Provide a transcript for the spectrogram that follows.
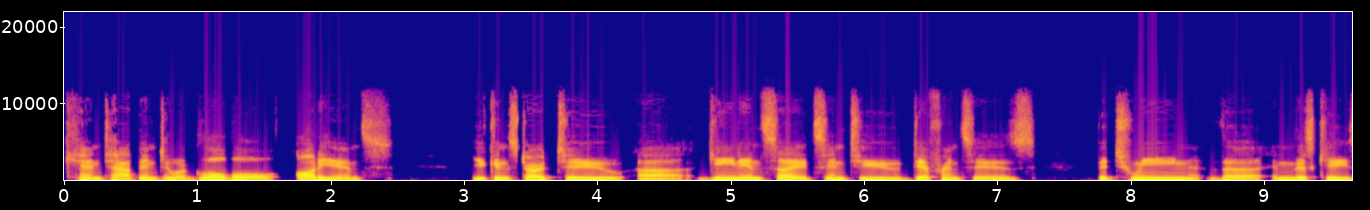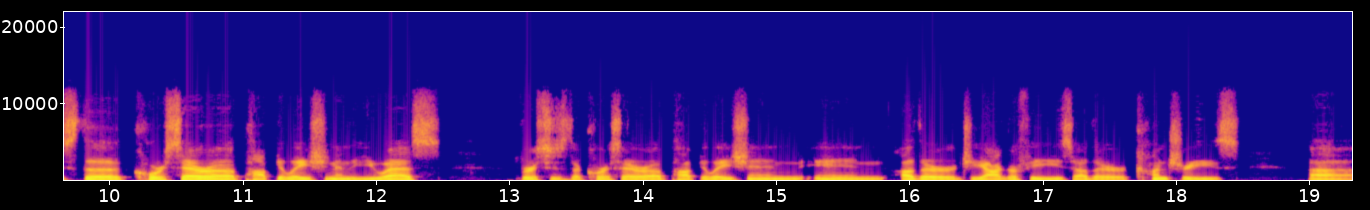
can tap into a global audience you can start to uh, gain insights into differences between the, in this case, the Coursera population in the US versus the Coursera population in other geographies, other countries. Uh,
